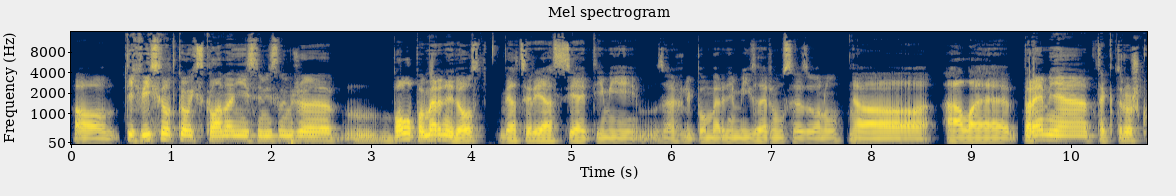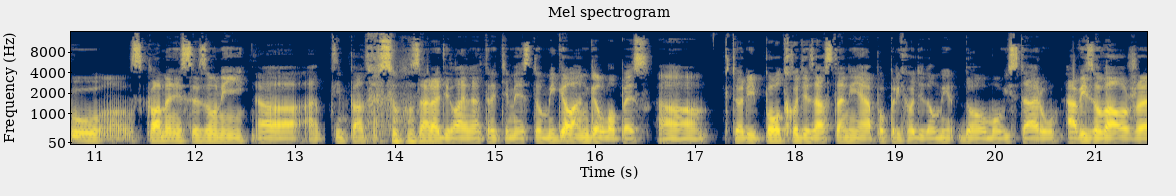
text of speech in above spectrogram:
o, tých výsledkových sklamaní si myslím, že bolo pomerne dosť. Viacerí asi aj tými zažili pomerne mizernú sezónu. A, ale pre mňa tak trošku sklamanie sezóny a, a tým pádom som ho zaradil aj na tretie miesto Miguel Angel López, ktorý po odchode z Astany a po príchode do, do Movistaru avizoval, že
